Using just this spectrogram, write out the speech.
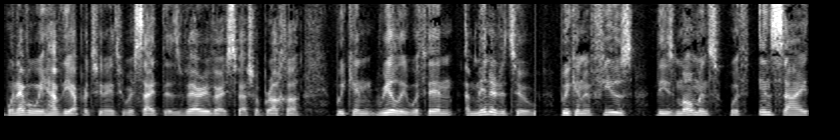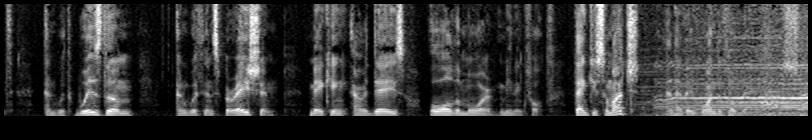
whenever we have the opportunity to recite this very, very special bracha, we can really, within a minute or two, we can infuse these moments with insight and with wisdom and with inspiration, making our days all the more meaningful. Thank you so much, and have a wonderful day.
